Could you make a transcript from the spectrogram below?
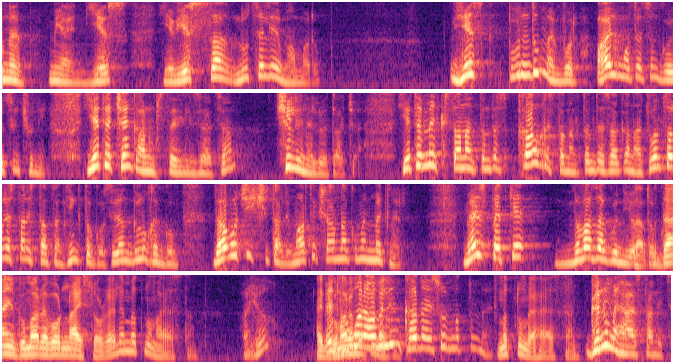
ունեմ միայն ես, եւ ես սա լուծելի եմ համարում։ Ես պնդում եմ, որ այլ մոտեցում գոյություն չունի։ Եթե չենք անում ստերիլիզացիան, չի լինելու այդ աճը։ Եթե մենք ստանանք տնտես կարող է ստանանք տնտեսական աճ, ոնց որ այս տարի ստացանք 5%, իրան գլուխ են գով։ Դա ոչինչ չի տալի, մարդիկ շարունակում են մեկնել։ Մեզ պետք է նվազագույն 7%։ Դա այն գումարը, որն այսօր էլ է մտնում Հայաստան։ Այո։ Այդ գումարը ավելին քան այսօր մտնում է։ Մտնում է Հայաստան։ Գնում է Հայաստանից։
